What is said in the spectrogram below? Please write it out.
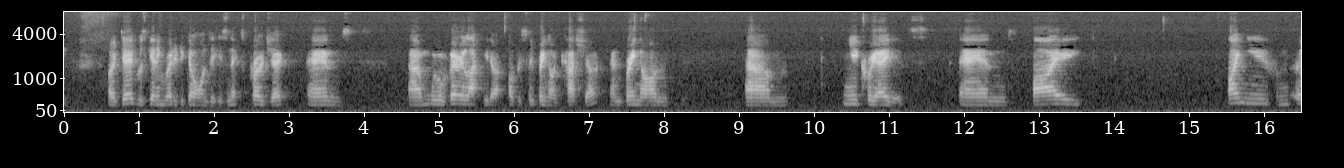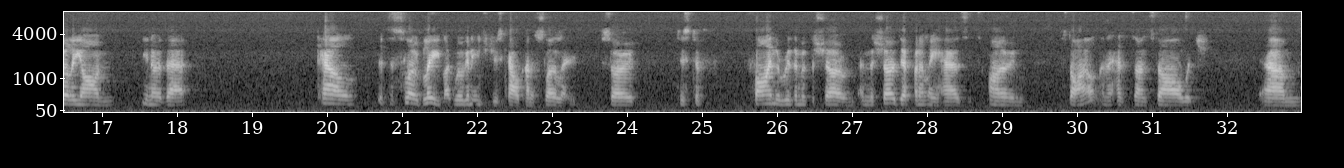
Oded was getting ready to go on to his next project, and um, we were very lucky to obviously bring on Kasha and bring on um, new creatives, and I I knew from early on, you know, that Cal, it's a slow bleed. Like we were going to introduce Cal kind of slowly. So just to find the rhythm of the show. And the show definitely has its own style, and it has its own style which um,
